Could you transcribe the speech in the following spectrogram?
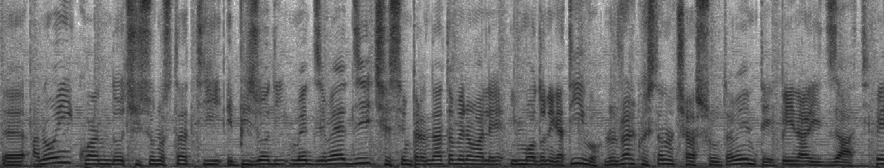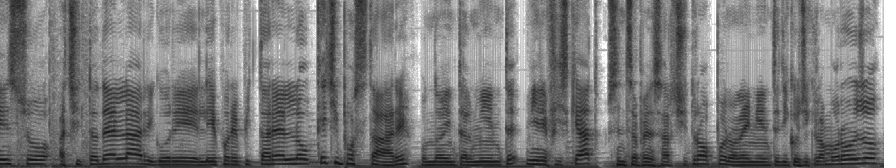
Eh, a noi quando ci sono stati episodi mezzi e mezzi ci è sempre andata meno male in modo negativo. Il VAR quest'anno ci ha assolutamente penalizzati. Penso a Cittadella, rigore Lepore Pittarello che ci può stare fondamentalmente. Viene fischiato senza pensarci troppo, non è niente di così clamoroso.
